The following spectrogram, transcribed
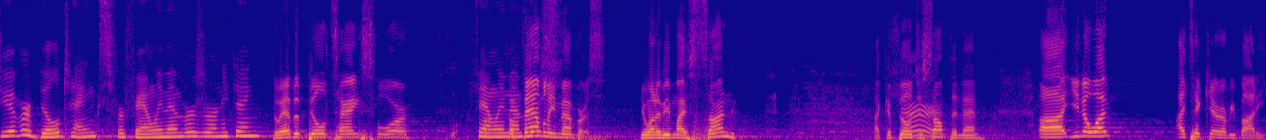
Do you ever build tanks for family members or anything? Do we ever build tanks for family for, members? For family members. You want to be my son? I could build you something, man. Uh, you know what? I take care of everybody.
